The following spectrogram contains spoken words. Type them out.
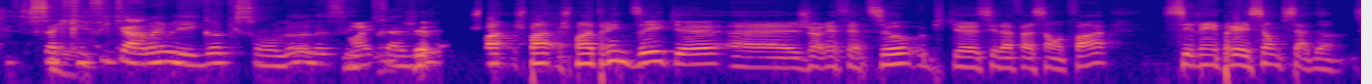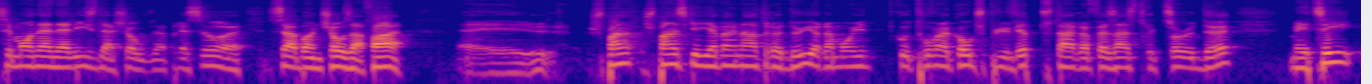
Tu sacrifies quand même les gars qui sont là. là c'est tragique. Je ne suis pas en train de dire que euh, j'aurais fait ça et que c'est la façon de faire. C'est l'impression que ça donne. C'est mon analyse de la chose. Après ça, euh, c'est la bonne chose à faire. Je pense, je pense qu'il y avait un entre-deux. Il y aurait moyen de trouver un coach plus vite tout en refaisant structure de. Mais tu sais,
